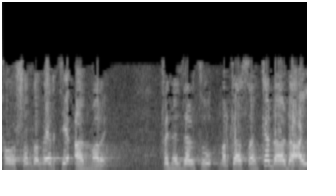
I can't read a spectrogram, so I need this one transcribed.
fuushan dameertii aan maray. Fanazaltu markaasaan ka dhaadhacay.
